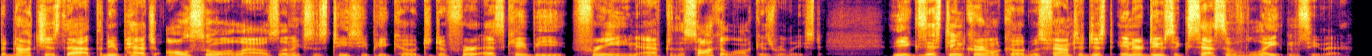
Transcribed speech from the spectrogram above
But not just that, the new patch also allows Linux's TCP code to defer SKB freeing after the socket lock is released. The existing kernel code was found to just introduce excessive latency there.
